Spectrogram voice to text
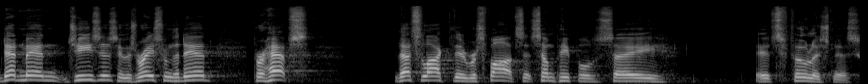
dead man Jesus who was raised from the dead, perhaps that's like the response that some people say it's foolishness.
